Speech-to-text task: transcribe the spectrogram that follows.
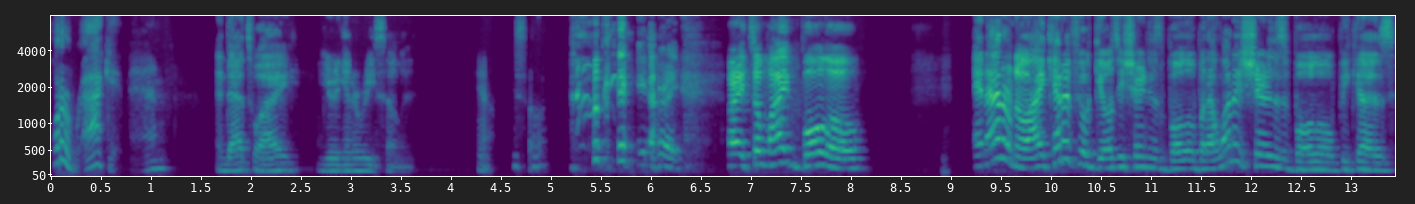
What a racket, man! And that's why you're gonna resell it. Okay, all right, all right. So my bolo, and I don't know. I kind of feel guilty sharing this bolo, but I want to share this bolo because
